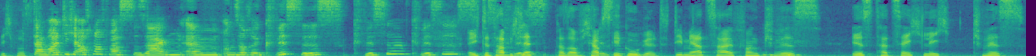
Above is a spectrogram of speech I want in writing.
Ich wusste. Da wollte ich auch noch was zu sagen. Ähm, unsere Quizzes, Quizze, Quizzes. Ich, das habe ich letzt, pass auf, ich habe es gegoogelt. Die Mehrzahl von Quiz ist tatsächlich Quiz.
